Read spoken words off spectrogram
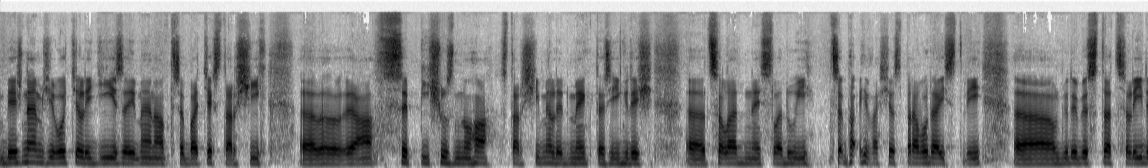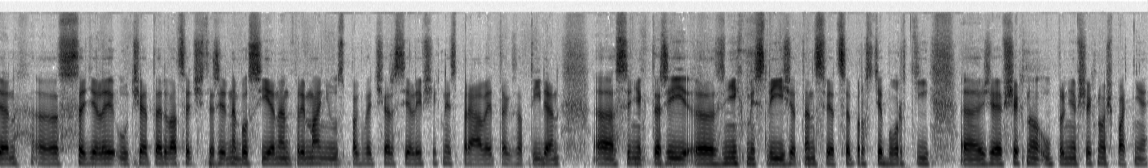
běžném životě lidí, zejména třeba těch starších. Eh, já si píšu s mnoha staršími lidmi, kteří když eh, celé dny sledují třeba i vaše zpravodajství, kdybyste celý den seděli u ČT24 nebo CNN Prima News, pak večer si jeli všechny zprávy, tak za týden si někteří z nich myslí, že ten svět se prostě bortí, že je všechno úplně všechno špatně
